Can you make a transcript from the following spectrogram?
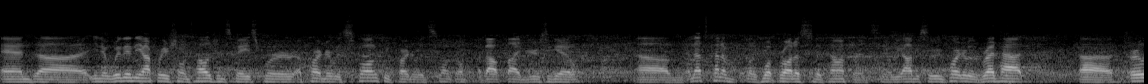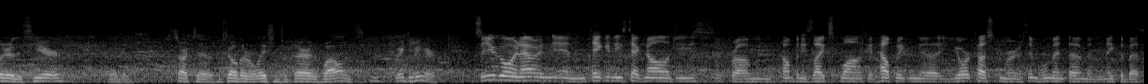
And uh, you know, within the operational intelligence space, we're a partner with Splunk. We partnered with Splunk about five years ago. Um, and that's kind of like what brought us to the conference. You know, we obviously we partnered with Red Hat uh, earlier this year you know, to start to build a relationship there as well. It's great to be here. So you're going out and, and, taking these technologies from companies like Splunk and helping uh, your customers implement them and make the best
